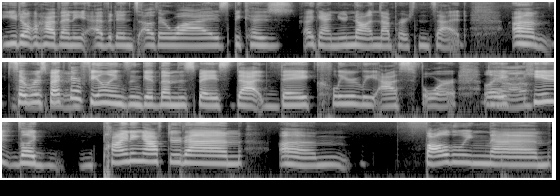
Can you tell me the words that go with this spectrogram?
you don't have any evidence otherwise because again, you're not in that person's head. Um, so respect their feelings and give them the space that they clearly asked for. Like Yeah. he like pining after them, um, following them,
